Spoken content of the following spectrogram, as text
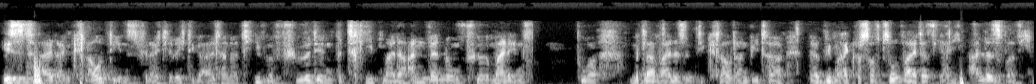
ist halt ein Cloud-Dienst vielleicht die richtige Alternative für den Betrieb meiner Anwendung, für meine Infrastruktur. Mittlerweile sind die Cloud-Anbieter äh, wie Microsoft so weit, dass ich eigentlich alles, was ich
